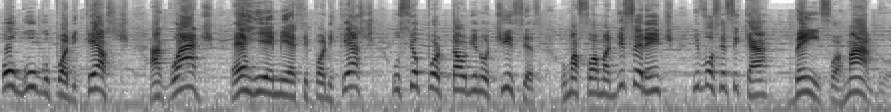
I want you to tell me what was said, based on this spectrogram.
ou Google Podcast. Aguarde RMS Podcast, o seu portal de notícias, uma forma diferente de você ficar bem informado.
